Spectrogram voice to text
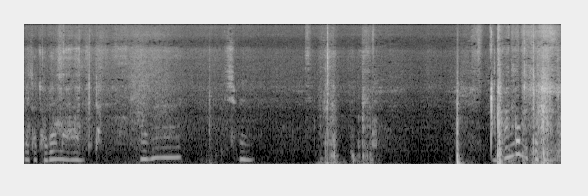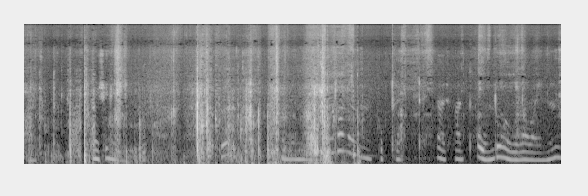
해서 저렴합니다. 그러면 지금 한 거부터 없고. 저는 충전하는 보틀인데, 아직 안 뜨고 온도가 올라와 있는,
